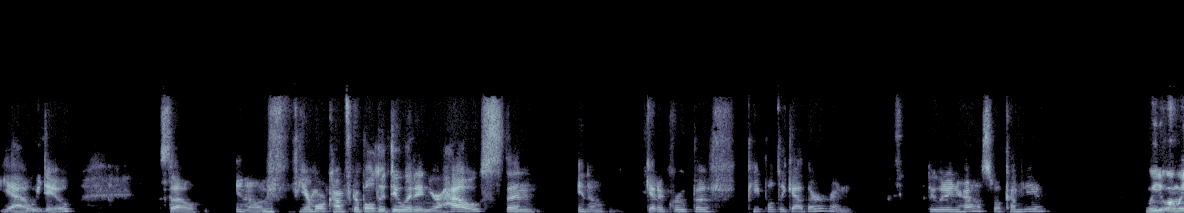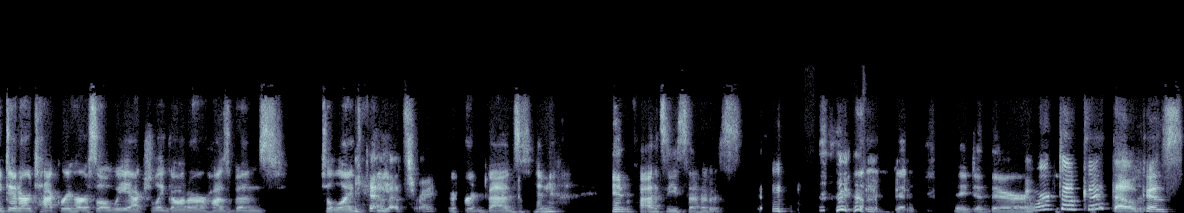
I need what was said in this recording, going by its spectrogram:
yeah we do so you know if you're more comfortable to do it in your house then you know get a group of people together and do it in your house we'll come to you we when we did our tech rehearsal, we actually got our husbands to like yeah be that's right different beds in in Patsy's house. they did it their worked out good though because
